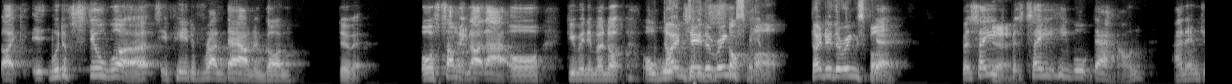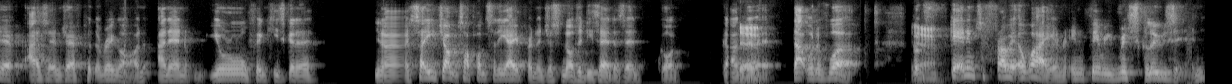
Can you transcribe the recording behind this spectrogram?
like it would have still worked if he'd have run down and gone, do it, or something yeah. like that, or giving him a not, or don't do the ring spot. Don't do the ring spot. Yeah. But say, yeah. but say he walked down and MJF, as MJF put the ring on, and then you all think he's gonna, you know, say he jumped up onto the apron and just nodded his head as in, go on, go and yeah. do it. That would have worked. But yeah. getting him to throw it away and in theory risk losing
